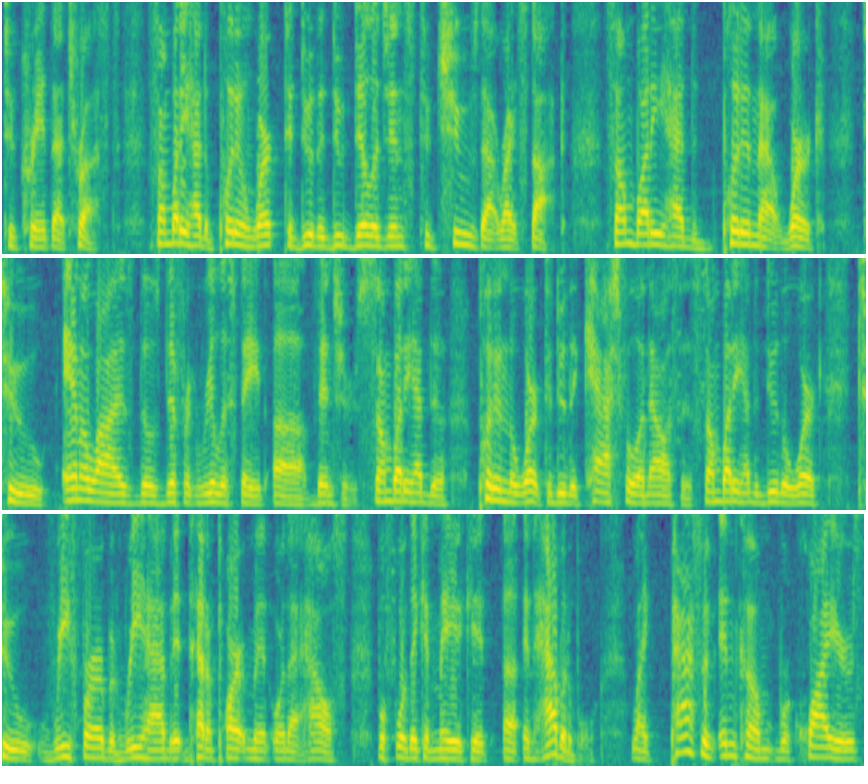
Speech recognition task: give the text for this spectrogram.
to create that trust. Somebody had to put in work to do the due diligence to choose that right stock. Somebody had to put in that work to analyze those different real estate uh, ventures. Somebody had to put in the work to do the cash flow analysis. Somebody had to do the work to refurb and rehab it, that apartment or that house before they can make it uh, inhabitable. Like passive income requires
